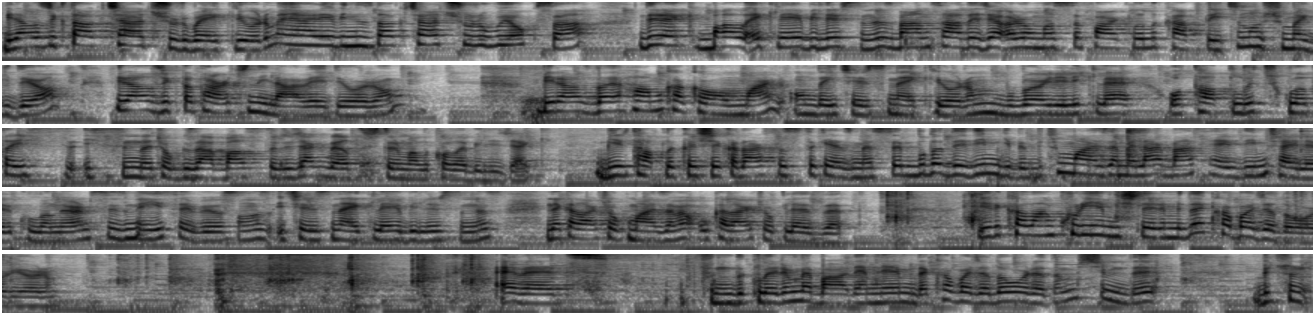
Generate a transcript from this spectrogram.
Birazcık da akçaağaç şurubu ekliyorum. Eğer evinizde akçaağaç şurubu yoksa direkt bal ekleyebilirsiniz. Ben sadece aroması farklılık kattığı için hoşuma gidiyor. Birazcık da tarçın ilave ediyorum. Biraz da ham kakaom var. Onu da içerisine ekliyorum. Bu böylelikle o tatlı çikolata hiss- hissini de çok güzel bastıracak ve atıştırmalık olabilecek. Bir tatlı kaşığı kadar fıstık ezmesi. Bu da dediğim gibi bütün malzemeler ben sevdiğim şeyleri kullanıyorum. Siz neyi seviyorsanız içerisine ekleyebilirsiniz. Ne kadar çok malzeme o kadar çok lezzet. Geri kalan kuru yemişlerimi de kabaca doğruyorum. Evet. Fındıklarım ve bademlerimi de kabaca doğradım. Şimdi bütün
